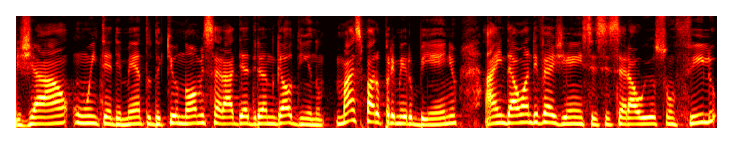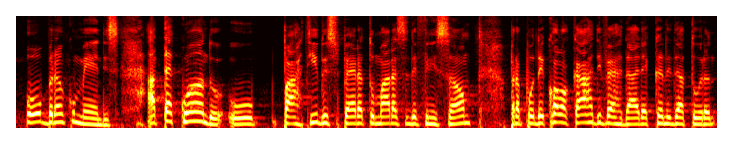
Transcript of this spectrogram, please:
já há um entendimento de que o nome será de Adriano Galdino, mas para o primeiro biênio ainda há uma divergência se será Wilson Filho ou Branco Mendes. Até quando o partido espera tomar essa definição para poder colocar de verdade a candidatura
